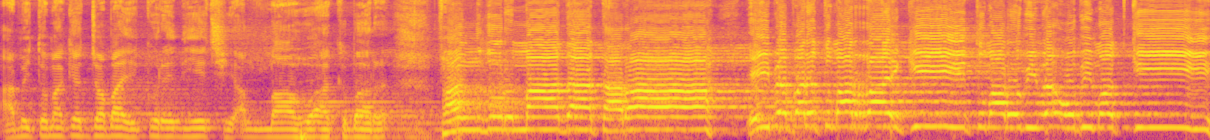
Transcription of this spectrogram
আমি তোমাকে জবাই করে দিয়েছি, আল্লাহ আকবার। ফাংদুর মাদা তারা, এই ব্যাপারে তোমার রায় কি? তোমার অভিমা- অভিমত কি?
